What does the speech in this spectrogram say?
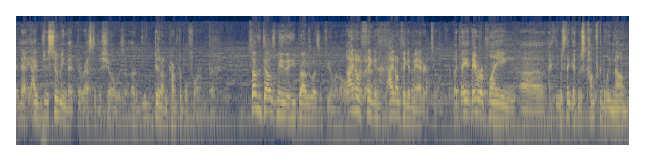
I'm assuming that the rest of the show was a, bit uncomfortable for him, but. Something tells me that he probably wasn't feeling a whole I don't think it. I don't think it mattered to him. But they they were playing. Uh, I think was thinking it was comfortably numb.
